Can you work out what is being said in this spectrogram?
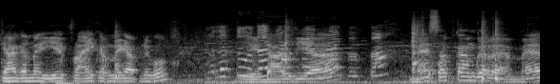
क्या करना है ये फ्राई करने का अपने को मतलब तू ये उधर डाल काम दिया। कर रहा है, पापा मैं सब काम कर रहा है मैं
